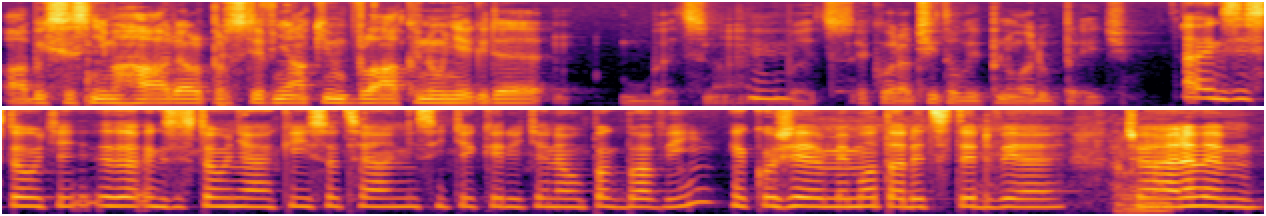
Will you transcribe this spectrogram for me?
a abych se s ním hádal prostě v nějakém vláknu někde, vůbec ne, hmm. vůbec, jako radši to vypnu a jdu pryč. A existují, tě, existují nějaké sociální sítě, které tě naopak baví? Jakože mimo tady ty dvě, třeba já nevím,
